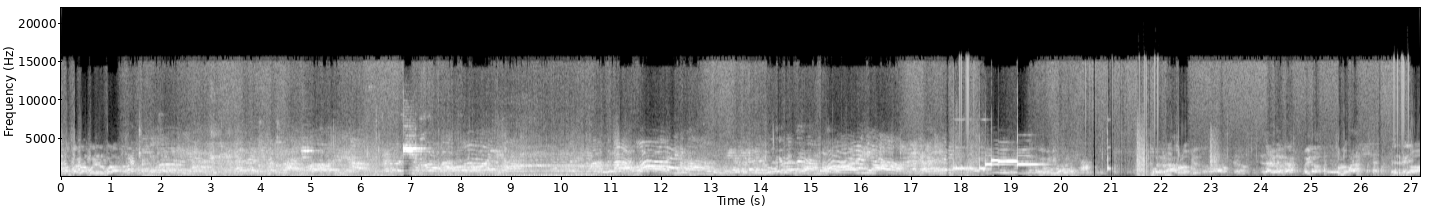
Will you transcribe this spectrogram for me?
அந்த தட்டான போய் நின்று போடா.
